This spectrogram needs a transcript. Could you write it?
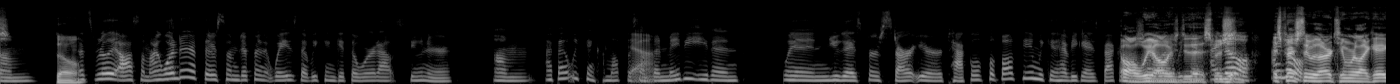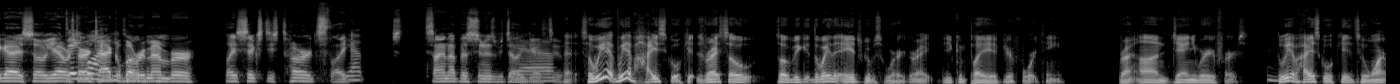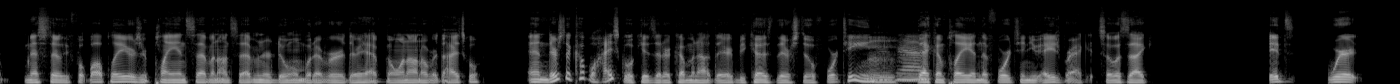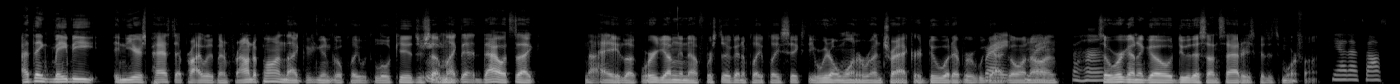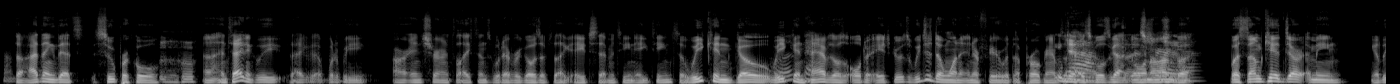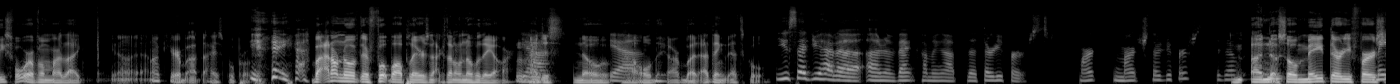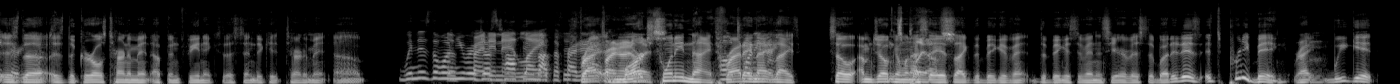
So That's really awesome. I wonder if there's some different ways that we can get the word out sooner. Um, I bet we can come up with Yeah. something. Maybe even when you guys first start your tackle football team, we can have you guys back. On Oh, the we show and always do that, can- I especially- know, I especially know. with our team, we're like, hey guys, so yeah, we're Day starting one, tackle, but told them. remember, play 60 starts. Like, yep. sign up as soon as we tell you guys to. Uh, So we have we have high school kids, right? So so we, the way the age groups work, right? You can play if you're 14, right? On January 1st. So we have high school kids who aren't necessarily football players or playing seven on seven or doing whatever they have going on over at the high school. And there's a couple high school kids that are coming out there because they're still 14 Mhm. Yeah. that can play in the 14U age bracket. So it's like it's where I think maybe in years past that probably would have been frowned upon. Like you're gonna go play with the little kids or something Mhm. like that. Now it's like, nah, hey, look, we're young enough. We're still gonna play play 60. We don't want to run track or do whatever we Right, got going right. on. Uh-huh. So we're gonna go do this on Saturdays because it's more fun. yeah, that's awesome. So I think that's super cool. hmm Uh, and technically, like, what do we? Our insurance license, whatever, goes up to like age 17, 18. So we can go, we Oh, can have those older age groups. We just don't want to interfere with the programs that high school's got that's going on. true. But but some kids are. I mean, at least four of them are like, you know, I don't care about the high school program. yeah. but I don't know if they're football players or not because I don't know who they are. Yeah. I just know Yeah. how old they are. But I think that's cool. You said you had a an event coming up the 31st. March March 31st? Is that Uh, no, so May 31st May is the is the girls tournament up in Phoenix, the syndicate tournament. Uh, when is the one The you were Friday just Night talking about the Friday, Friday, night? Friday Night March Lights. 29th, Oh, Friday Night Lights. So I'm joking It's when I say it's like the big event, the biggest event in Sierra Vista, but it is. It's pretty big, right? Mhm. We get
